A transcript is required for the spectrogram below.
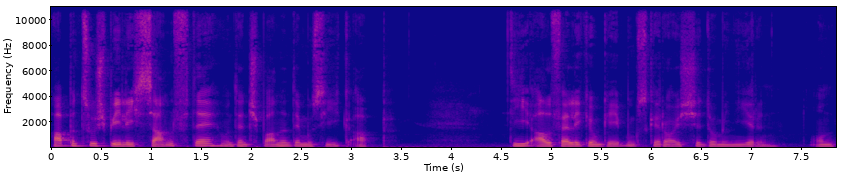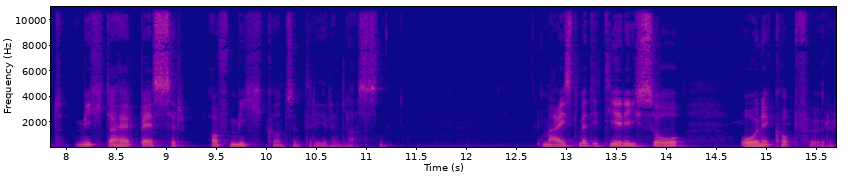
Ab und zu spiele ich sanfte und entspannende Musik ab, die allfällige Umgebungsgeräusche dominieren und mich daher besser auf mich konzentrieren lassen. Meist meditiere ich so, ohne Kopfhörer.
